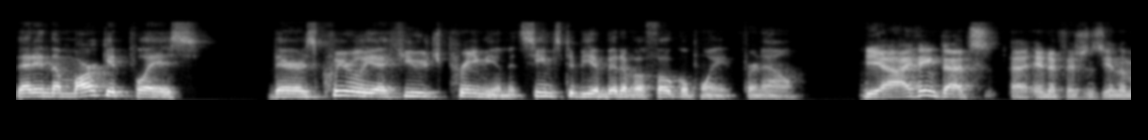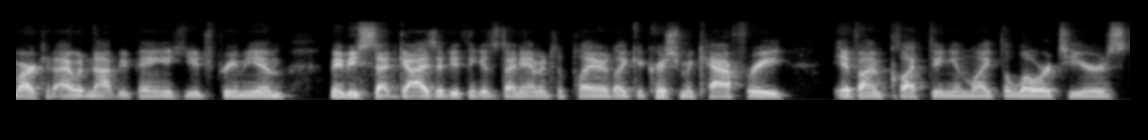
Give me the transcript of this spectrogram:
that in the marketplace, there's clearly a huge premium. It seems to be a bit of a focal point for now. Yeah, I think that's inefficiency in the market. I would not be paying a huge premium. Maybe set guys. I do think it's dynamic to player like a Christian McCaffrey. If I'm collecting in like the lower tiers,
